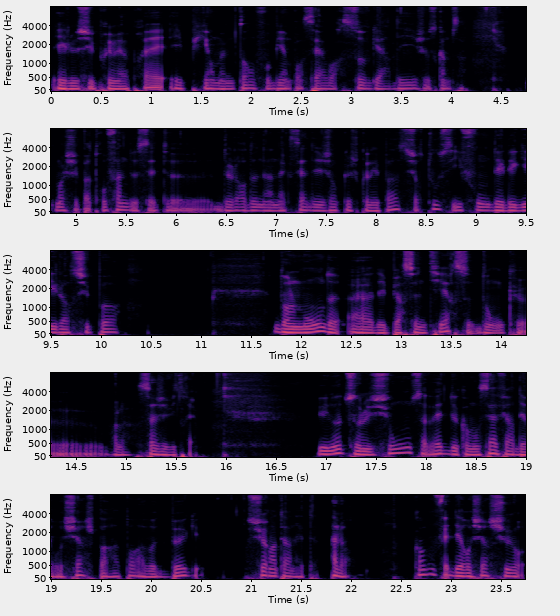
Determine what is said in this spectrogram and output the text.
et le supprimer après. Et puis en même temps, il faut bien penser à avoir sauvegardé, choses comme ça. Moi, je suis pas trop fan de cette, euh, de leur donner un accès à des gens que je connais pas, surtout s'ils font déléguer leur support dans le monde à des personnes tierces. Donc euh, voilà, ça j'éviterai. Une autre solution, ça va être de commencer à faire des recherches par rapport à votre bug sur Internet. Alors, quand vous faites des recherches sur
